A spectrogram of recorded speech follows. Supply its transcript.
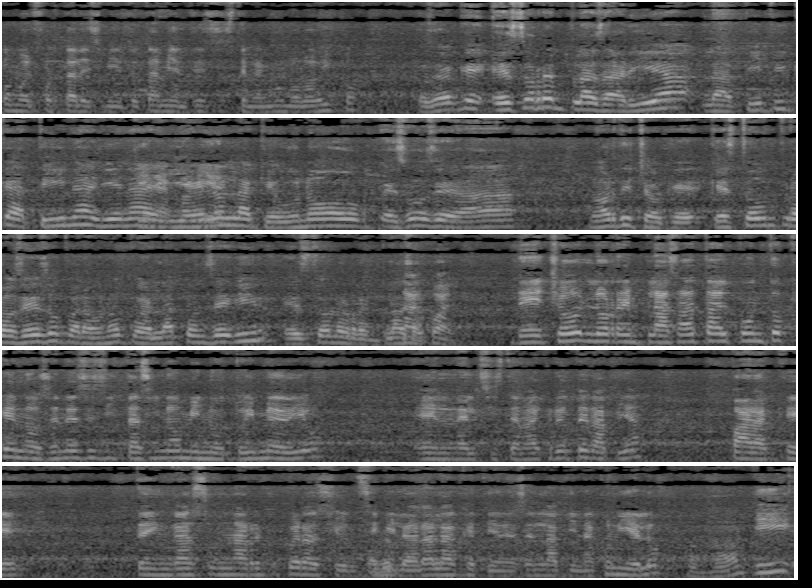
como el fortalecimiento también del sistema inmunológico. O sea que esto reemplazaría la típica tina llena Tina de hielo, hielo. en la que uno, eso se da, mejor dicho, que, que es todo un proceso para uno poderla conseguir, esto lo reemplaza. Tal cual. De hecho, lo reemplaza a tal punto que no se necesita sino minuto y medio en el sistema de crioterapia para que tengas una recuperación similar a la que tienes en la tina con hielo Ajá. y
